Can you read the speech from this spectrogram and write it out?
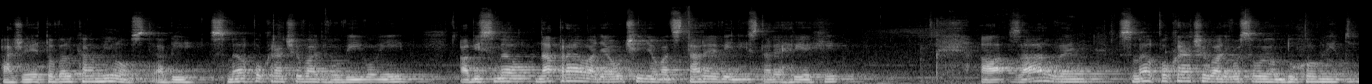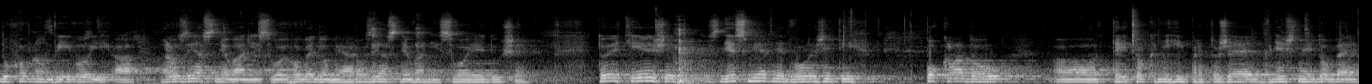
a že je to veľká milosť, aby smel pokračovať vo vývoji, aby smel naprávať a očiňovať staré viny, staré hriechy, a zároveň smel pokračovať vo svojom duchovný, duchovnom vývoji a rozjasňovaní svojho vedomia, rozjasňovaní svojej duše. To je tiež z nesmierne dôležitých pokladov e, tejto knihy, pretože v dnešnej dobe,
